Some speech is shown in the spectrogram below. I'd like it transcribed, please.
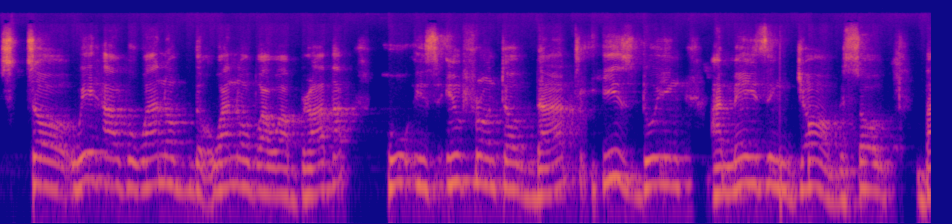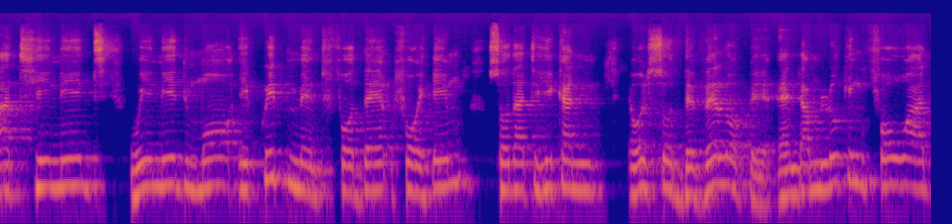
So we have one of the one of our brother who is in front of that he's doing amazing job. So but he need we need more equipment for them for him so that he can also develop it. And i'm looking forward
